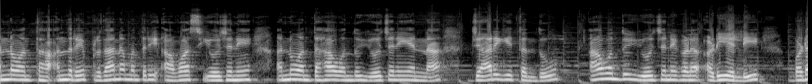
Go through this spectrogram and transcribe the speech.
ಅನ್ನುವಂತಹ, ಅಂದರೆ ಪ್ರಧಾನಮಂತ್ರಿ ಆವಾಸ್ ಯೋಜನೆ ಅನ್ನುವಂತಹ ಒಂದು ಯೋಜನೆಯನ್ನು ಜಾರಿಗೆ ತಂದು, ಆ ಒಂದು ಯೋಜನೆಗಳ ಅಡಿಯಲ್ಲಿ ಬಡ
